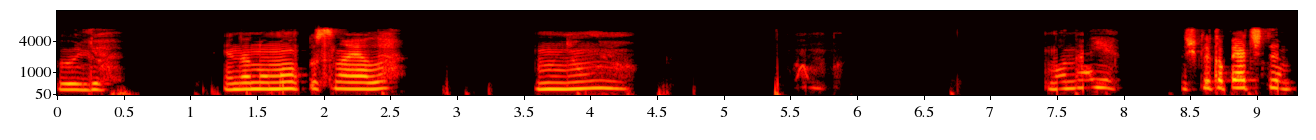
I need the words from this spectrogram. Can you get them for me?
Öldü. Neden normal noktasını ayarla? Ne oluyor? Lan hayır. Dışkı kapıyı açtım.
